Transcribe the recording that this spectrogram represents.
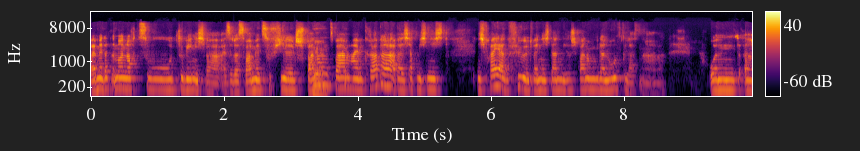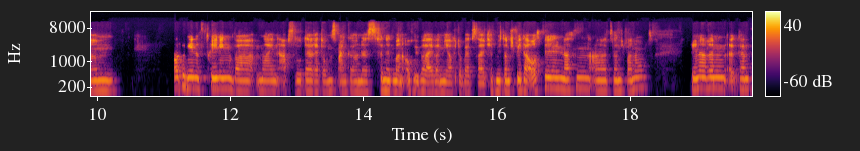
weil mir das immer noch zu, zu wenig war. Also das war mir zu viel Spannung ja. zwar in meinem Körper, aber ich habe mich nicht, nicht freier gefühlt, wenn ich dann diese Spannung wieder losgelassen habe. Und ähm, autogenes Training war mein absoluter Rettungsanker und das findet man auch überall bei mir auf der Website. Ich habe mich dann später ausbilden lassen äh, zur Entspannungstrainerin, äh, ganz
